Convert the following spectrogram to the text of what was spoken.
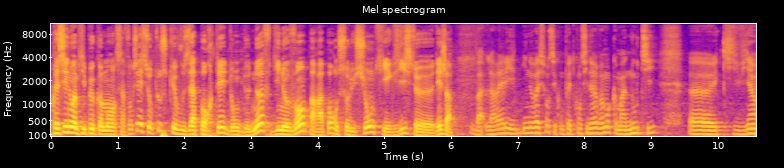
Précisez-nous un petit peu comment ça fonctionne et surtout ce que vous apportez donc de neuf, d'innovant par rapport aux solutions qui existent euh, déjà. Bah, la réelle innovation, c'est qu'on peut être considéré vraiment comme un outil qui vient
